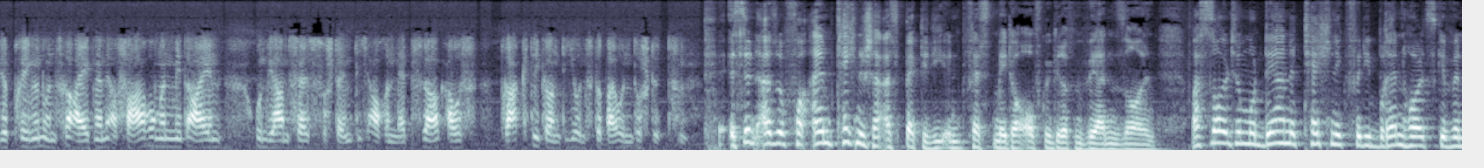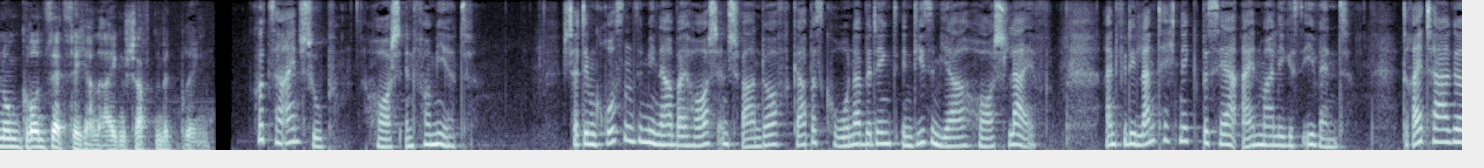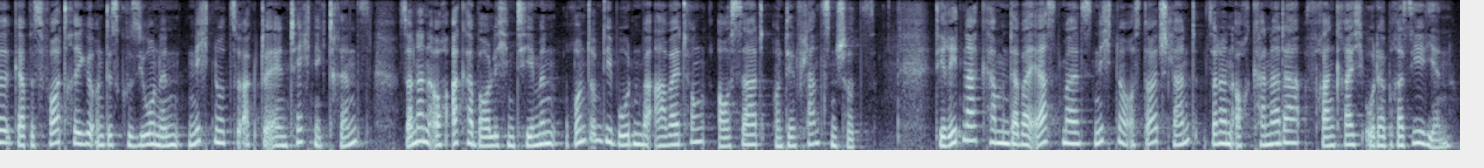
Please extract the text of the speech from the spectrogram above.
Wir bringen unsere eigenen Erfahrungen mit ein und wir haben selbstverständlich auch ein Netzwerk aus Praktikern, die uns dabei unterstützen. Es sind also vor allem technische Aspekte, die in Festmeter aufgegriffen werden sollen. Was sollte moderne Technik für die Brennholzgewinnung grundsätzlich an Eigenschaften mitbringen? Kurzer Einschub. Horsch informiert. Statt dem großen Seminar bei Horsch in Schwandorf gab es Corona-bedingt in diesem Jahr Horsch Live. Ein für die Landtechnik bisher einmaliges Event. Drei Tage gab es Vorträge und Diskussionen nicht nur zu aktuellen Techniktrends, sondern auch ackerbaulichen Themen rund um die Bodenbearbeitung, Aussaat und den Pflanzenschutz. Die Redner kamen dabei erstmals nicht nur aus Deutschland, sondern auch Kanada, Frankreich oder Brasilien.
